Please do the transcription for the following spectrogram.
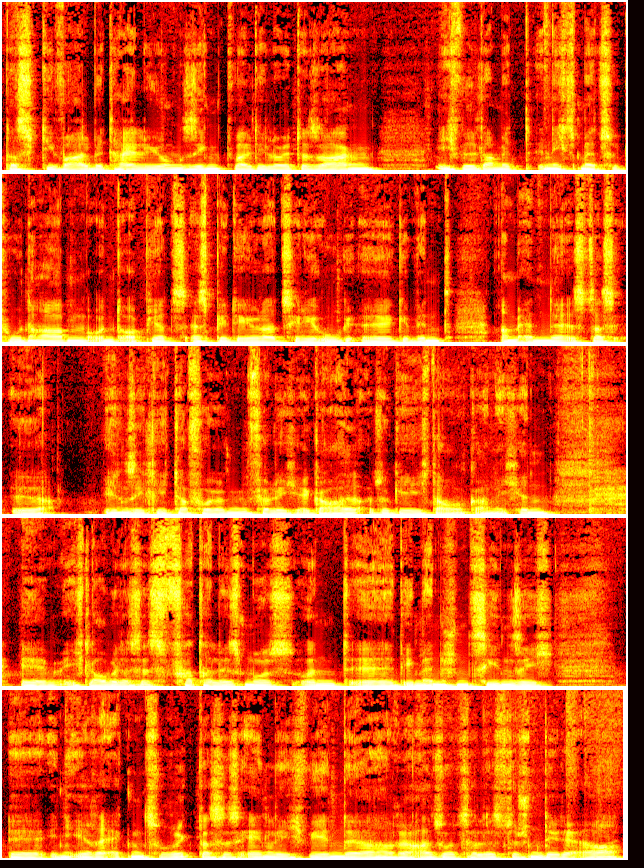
dass die Wahlbeteiligung sinkt, weil die Leute sagen, ich will damit nichts mehr zu tun haben und ob jetzt SPD oder CDU äh, gewinnt, am Ende ist das äh, hinsichtlich der Folgen völlig egal, also gehe ich da auch gar nicht hin. Äh, ich glaube, das ist Fatalismus und äh, die Menschen ziehen sich äh, in ihre Ecken zurück. Das ist ähnlich wie in der realsozialistischen DDR.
